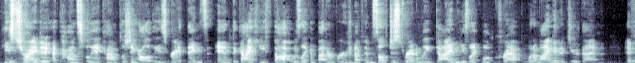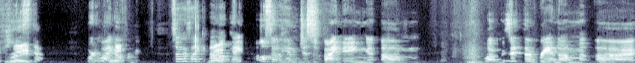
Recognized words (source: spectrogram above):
he's tried to uh, constantly accomplishing all of these great things, and the guy he thought was like a better version of himself just randomly died, and he's like, well, crap, what am I going to do then if he's Right. dead? Where do I go from here? So it's like, Right. okay. Also, him just finding, um, what was it, the random, uh,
